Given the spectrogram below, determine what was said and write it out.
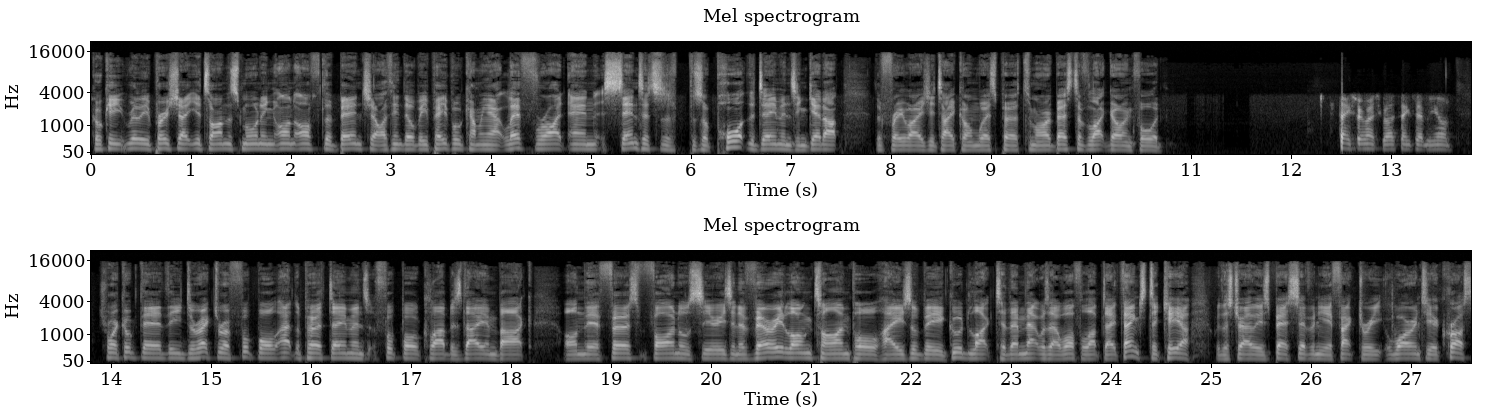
Cookie, really appreciate your time this morning on Off the Bench. I think there'll be people coming out left, right, and centre to support the Demons and get up the freeways you take on West Perth tomorrow. Best of luck going forward. Thanks very much, guys. Thanks for having me on. Troy Cook there, the Director of Football at the Perth Demons Football Club, as they embark on their first final series in a very long time. Paul Hasleby, good luck to them. That was our waffle update. Thanks to Kia with Australia's best seven year factory warranty across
